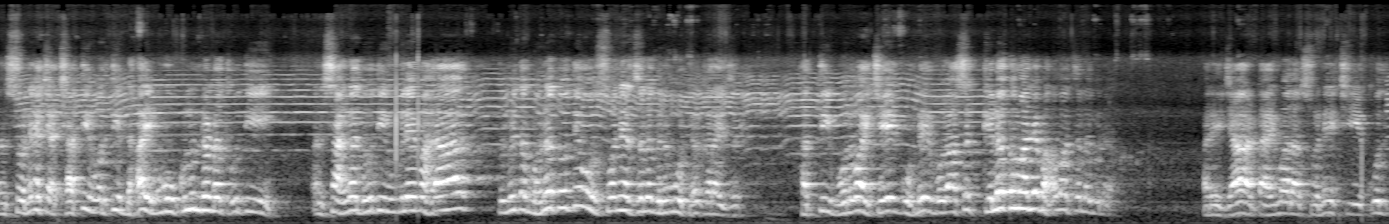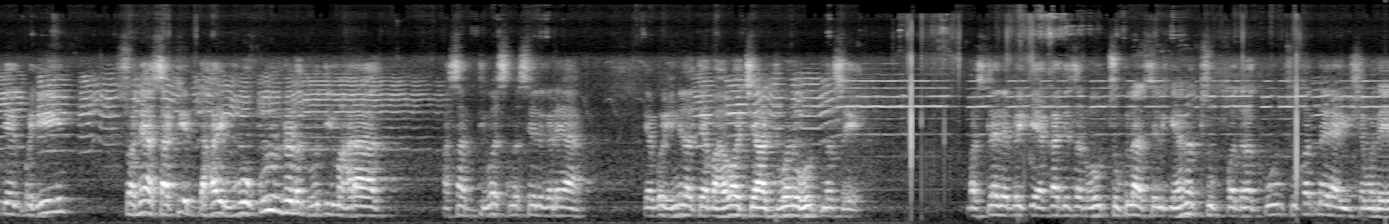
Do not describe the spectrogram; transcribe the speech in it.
आणि सोन्याच्या छातीवरती धाय मोकलून रडत होती. आणि सांगत होती उगले महाराज तुम्ही तर म्हणत होते हो सोन्याचं लग्न मोठं करायचं. हत्ती बोलवायचे घोडे बोला असं केलं का माझ्या भावाचं लग्न. अरे ज्या टायमाला सोन्याची एकुलती एक बहीण सोन्यासाठी दहाई मोकळून रडत होती महाराज असा दिवस नसेल गड्या. त्या बहिणीला त्या भावाची आठवण होत नसेल बसलेल्यापैकी एखाद्याचा भाऊ चुकला असेल घ्यानच चूक पदरात कोण चुकत नाही आयुष्यामध्ये.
